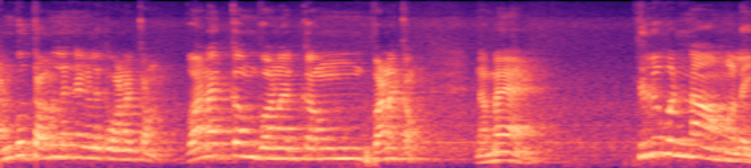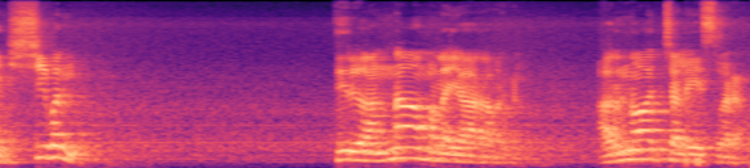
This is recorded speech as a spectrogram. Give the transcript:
அன்பு தமிழஞ்சங்களுக்கு வணக்கம். வணக்கம் வணக்கம் வணக்கம். நம்ம திருவண்ணாமலை சிவன் திரு அண்ணாமலையார் அவர்கள் அருணாச்சலேஸ்வரர்.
